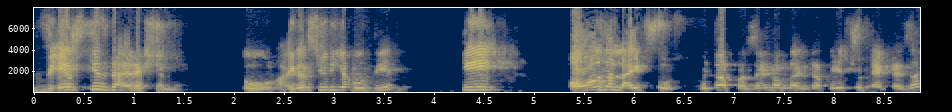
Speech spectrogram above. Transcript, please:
वेव्स किस डायरेक्शन में? तो हाइगन्स थ्योरी क्या बोलती है? कि all the light source which are present on the interface should act as a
